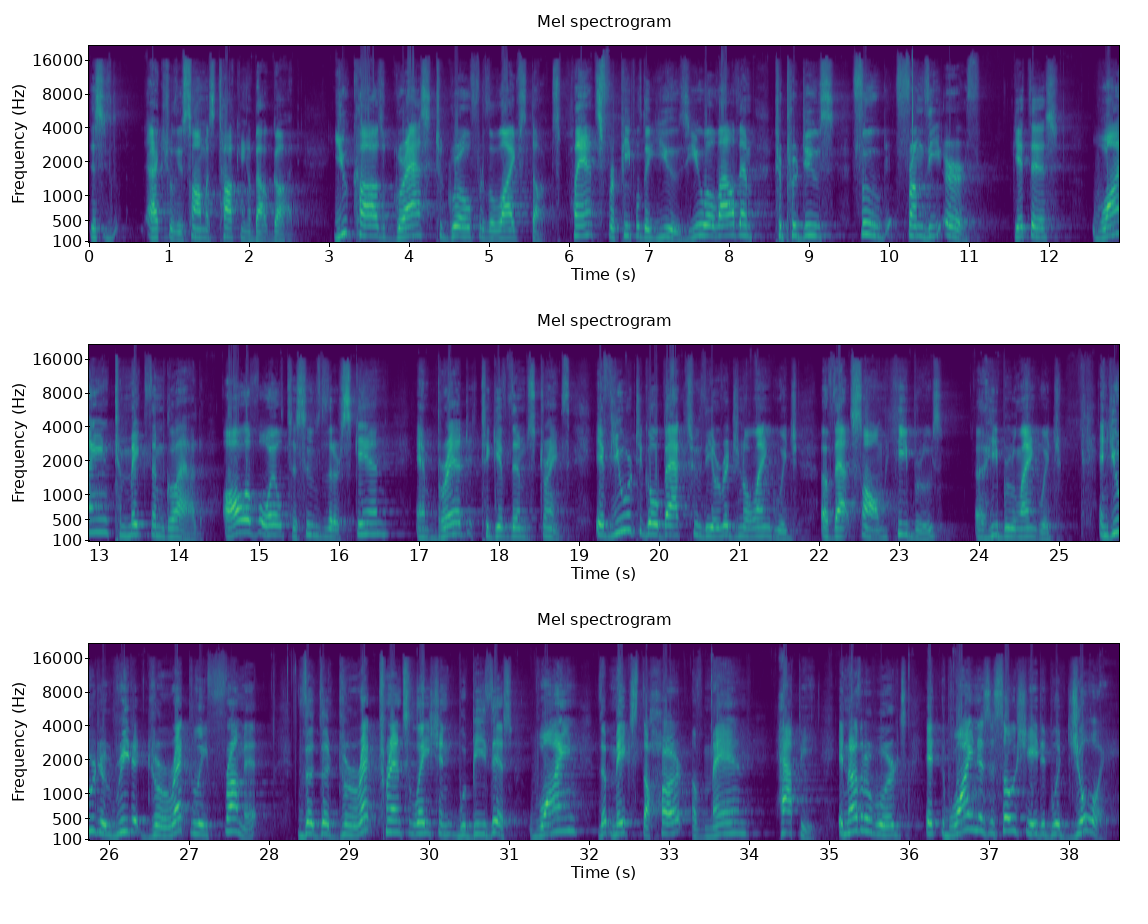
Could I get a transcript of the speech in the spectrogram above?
This is actually the psalmist talking about God. You cause grass to grow for the livestock, plants for people to use. You allow them to produce food from the earth. Get this wine to make them glad, olive oil to soothe their skin, and bread to give them strength. If you were to go back to the original language of that psalm, Hebrews, a Hebrew language, and you were to read it directly from it, the, the direct translation would be this wine that makes the heart of man happy. In other words, it, wine is associated with joy.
